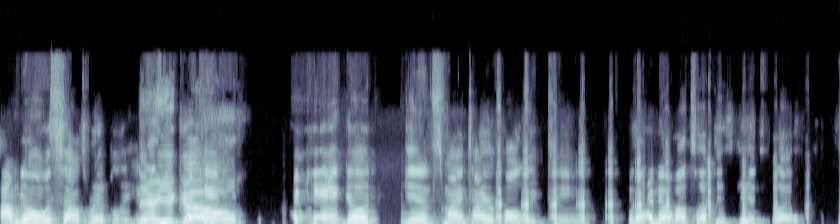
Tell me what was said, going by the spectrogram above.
I'm going with South Ripley. Here. There you I can't, go. I can't go against my entire fall league team because I know how tough these kids play.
